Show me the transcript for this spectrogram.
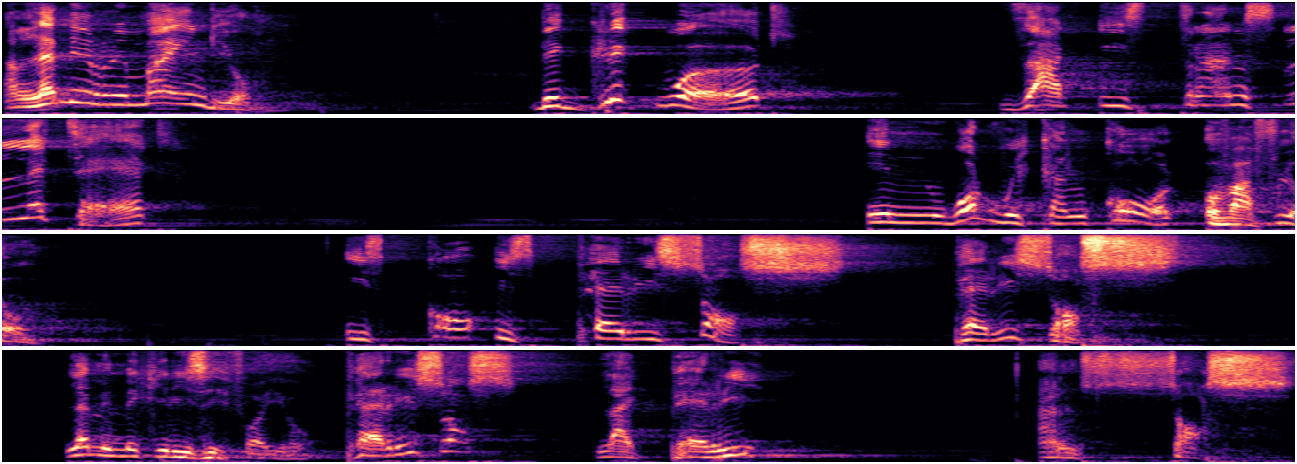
And let me remind you the Greek word that is translated in what we can call overflow is called is perissos. Perissos. Let me make it easy for you. Perissos, like peri, and sauce.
